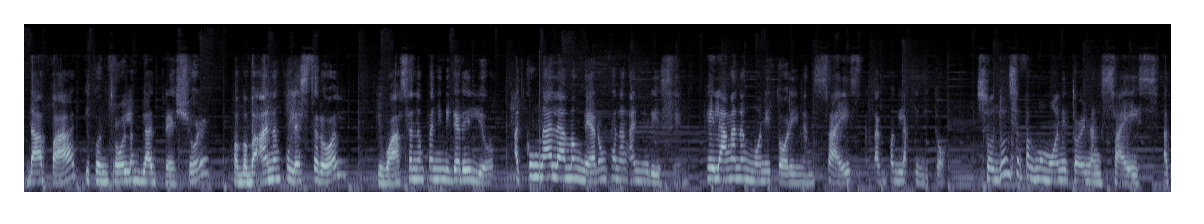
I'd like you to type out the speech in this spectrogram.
dapat i-control ang blood pressure, pababaan ng kolesterol, iwasan ng paninigarilyo, at kung nalamang meron ka ng aneurysm, kailangan ng monitoring ng size at ang paglaki nito. So, dun sa pagmamonitor ng size at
